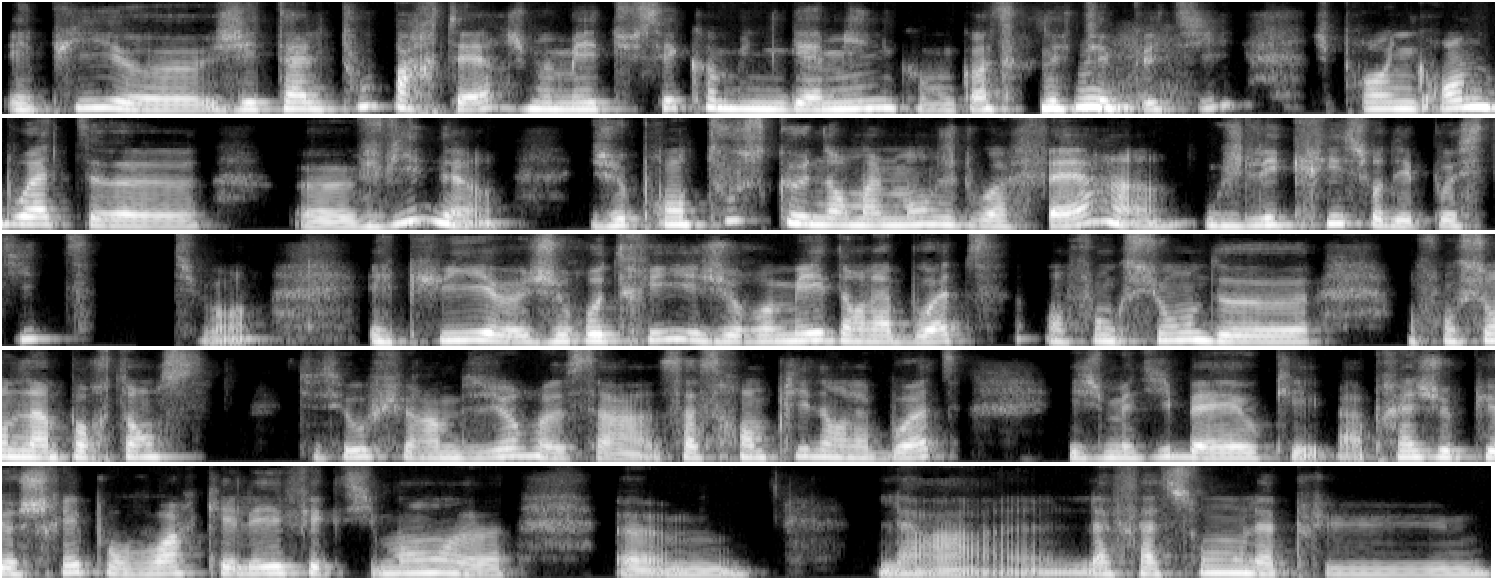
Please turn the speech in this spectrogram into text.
Et puis, euh, j'étale tout par terre. Je me mets, tu sais, comme une gamine, comme quand on était petit. Je prends une grande boîte euh, euh, vide. Je prends tout ce que normalement je dois faire, ou je l'écris sur des post-it, tu vois. Et puis, je retrie et je remets dans la boîte en fonction de, en fonction de l'importance. Tu sais, au fur et à mesure, ça, ça, se remplit dans la boîte. Et je me dis, ben, OK, après, je piocherai pour voir quelle est effectivement la, la façon la plus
